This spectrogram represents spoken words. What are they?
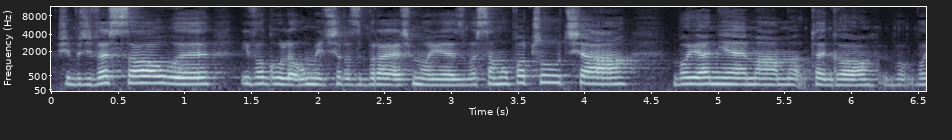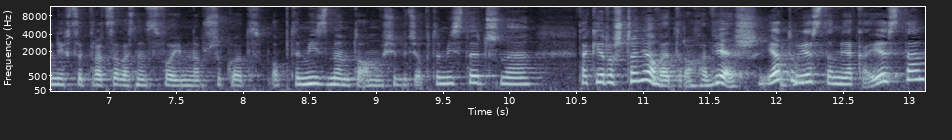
musi być wesoły i w ogóle umieć rozbrajać moje złe samopoczucia, bo ja nie mam tego, bo, bo nie chcę pracować nad swoim na przykład optymizmem, to on musi być optymistyczny. Takie roszczeniowe trochę, wiesz, ja tu jestem jaka jestem,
